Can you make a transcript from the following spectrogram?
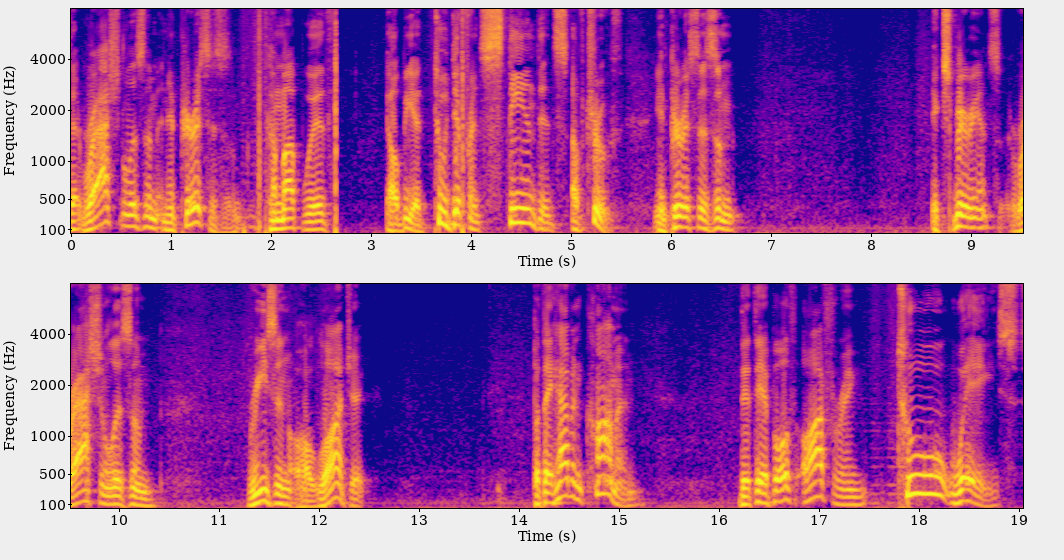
that rationalism and empiricism come up with, albeit two different standards of truth. Empiricism, experience, rationalism, reason, or logic. But they have in common that they're both offering two ways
